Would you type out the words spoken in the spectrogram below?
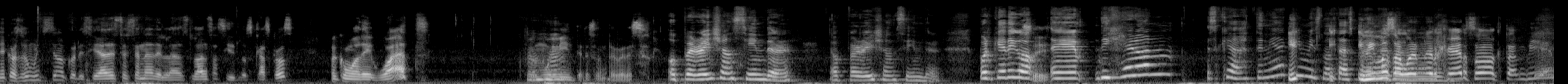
me causó muchísima curiosidad esta escena de las lanzas y los cascos. Fue como de, ¿what? Fue muy interesante ver eso. Operation Cinder. Operation Cinder. Porque digo, Sí. eh, dijeron, es que ah, tenía aquí Y, mis notas. y- vimos a Werner. Herzog también.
